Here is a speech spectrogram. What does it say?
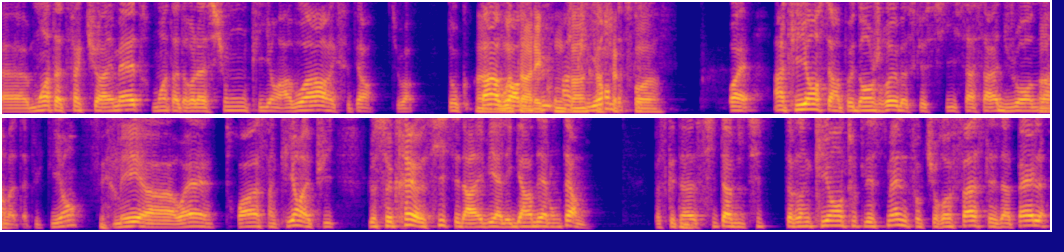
euh, moins tu as de factures à émettre, moins tu as de relations clients à avoir, etc. Tu vois. Donc, pas avoir non plus un client. Parce que ouais, un client, c'est un peu dangereux parce que si ça s'arrête du jour au lendemain, bah, tu n'as plus de clients. Mais ouais, 3, 5 clients. Et puis, le secret aussi, c'est d'arriver à les garder à long terme. Parce que as, mm. si tu as, besoin de clients toutes les semaines, il faut que tu refasses les appels,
